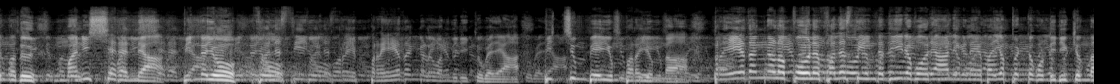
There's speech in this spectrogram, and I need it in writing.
കൊണ്ടിരിക്കുന്നത് മനുഷ്യരല്ല. പിന്നെയോ കുറെ പ്രേതങ്ങൾ വന്നിരിക്കുകയാ. പിച്ചും പേയും പറയുന്ന പ്രേതങ്ങളെ പോലെ ഫലസ്തീന്റെ ധീരപോരാളികളെ ഭയപ്പെട്ടുകൊണ്ടിരിക്കുന്ന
